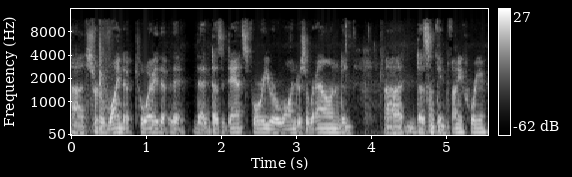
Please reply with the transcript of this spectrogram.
uh, sort of wind up toy that, that, that, does a dance for you or wanders around and uh, does something funny for you.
